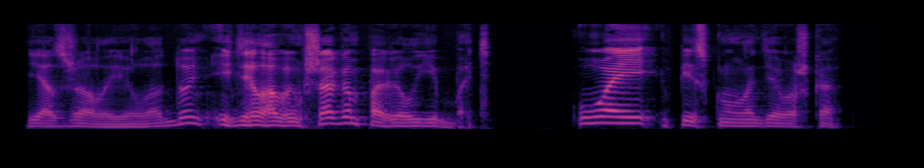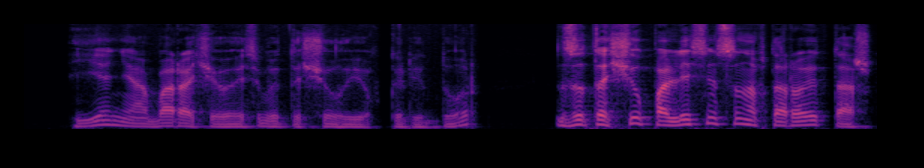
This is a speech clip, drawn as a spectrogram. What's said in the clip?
Я сжал ее ладонь и деловым шагом повел ебать. «Ой!» — пискнула девушка. Я, не оборачиваясь, вытащил ее в коридор, затащил по лестнице на второй этаж.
